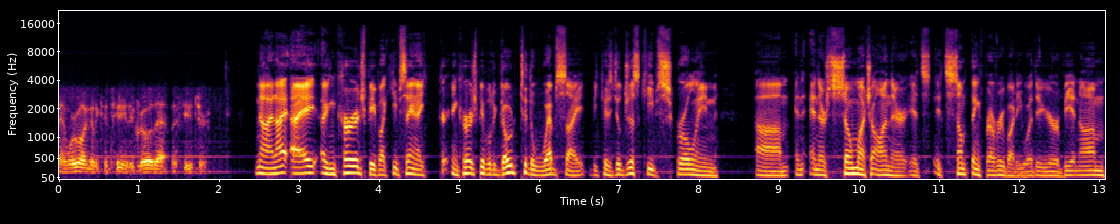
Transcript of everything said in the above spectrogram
and we're only going to continue to grow that in the future. No, and I, I encourage people. I keep saying I encourage people to go to the website because you'll just keep scrolling, um, and and there's so much on there. It's it's something for everybody. Whether you're a Vietnam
